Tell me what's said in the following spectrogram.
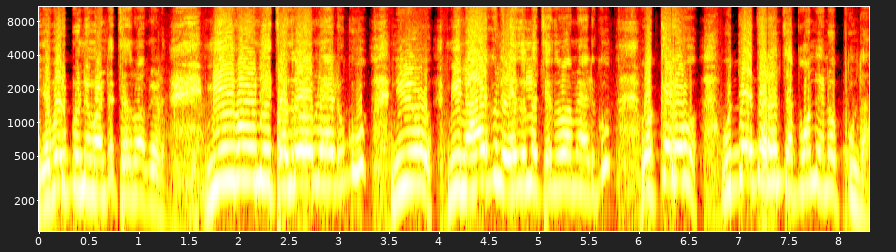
ఎవరి పుణ్యం అంటే చంద్రబాబు నాయుడు. నీవు నీ చంద్రబాబు నాయుడుకు నీవు మీ నాయకులు ఏదన్నా చంద్రబాబు నాయుడుకు ఒక్కరు ఉద్దేశారని చెప్పమని నేను ఒప్పుకుంటా.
